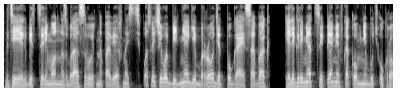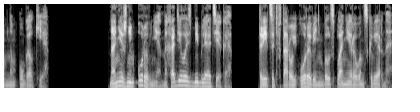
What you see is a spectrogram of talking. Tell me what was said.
где их бесцеремонно сбрасывают на поверхность, после чего бедняги бродят, пугая собак, или гремят цепями в каком-нибудь укромном уголке. На нижнем уровне находилась библиотека. 32 уровень был спланирован скверно.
